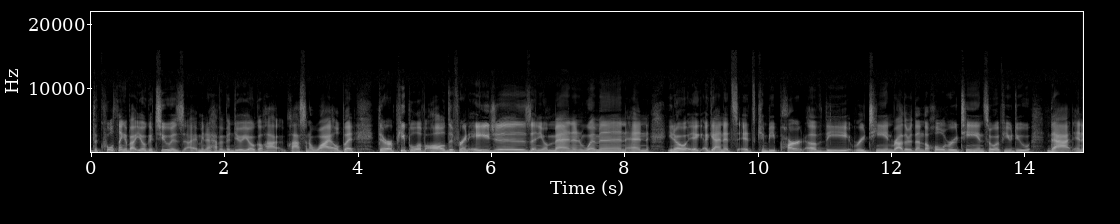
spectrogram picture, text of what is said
the cool thing about yoga too is I mean I haven't been to a yoga ha- class in a while, but there are people of all different ages and you know men and women, and you know it, again it's it can be part of the routine rather than the whole routine. So if you do that in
